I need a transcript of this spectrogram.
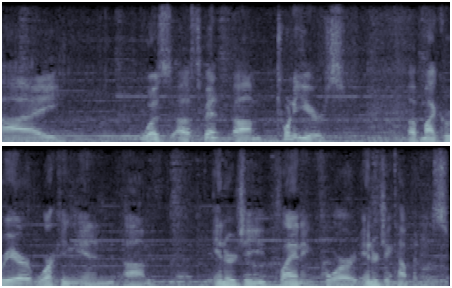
I was uh, spent um, 20 years of my career working in um, energy planning for energy companies.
